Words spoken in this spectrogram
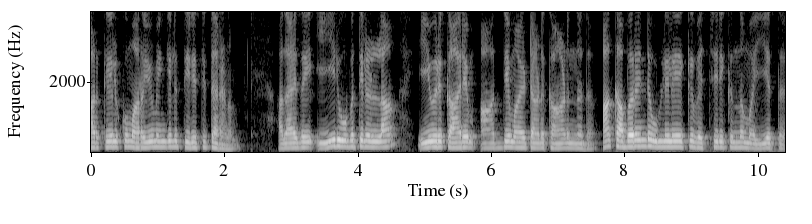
ആർക്കേൽക്കും അറിയുമെങ്കിൽ തിരുത്തി തരണം അതായത് ഈ രൂപത്തിലുള്ള ഈ ഒരു കാര്യം ആദ്യമായിട്ടാണ് കാണുന്നത്. ആ കബറിന്റെ ഉള്ളിലേക്ക് വെച്ചിരിക്കുന്ന മയ്യത്ത്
